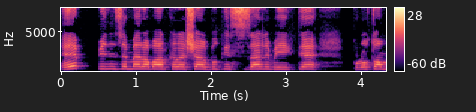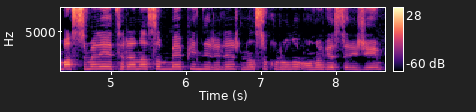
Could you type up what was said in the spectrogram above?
Hepinize merhaba arkadaşlar. Bugün sizlerle birlikte Proton Bus Simulator'a nasıl map indirilir, nasıl kurulur onu göstereceğim.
